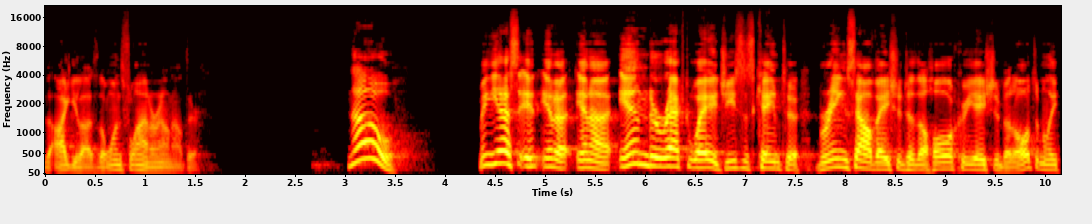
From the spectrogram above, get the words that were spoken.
The Aguilas, the ones flying around out there. No. I mean, yes, in, in an in a indirect way, Jesus came to bring salvation to the whole creation, but ultimately,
